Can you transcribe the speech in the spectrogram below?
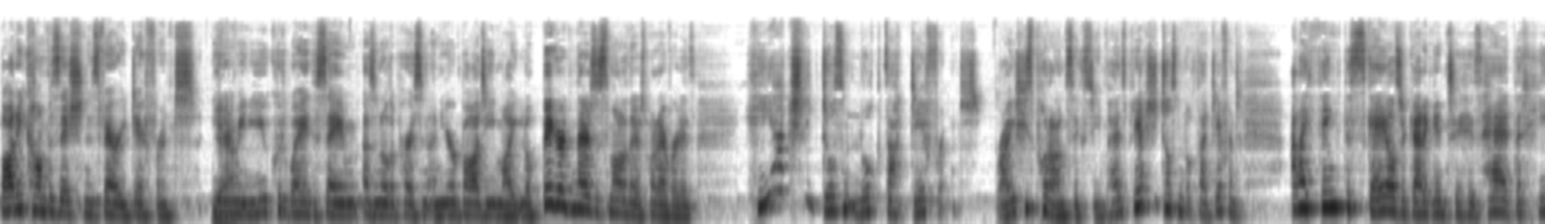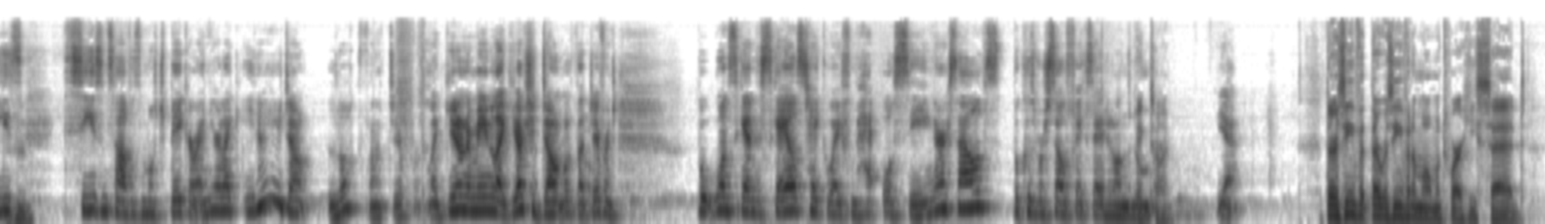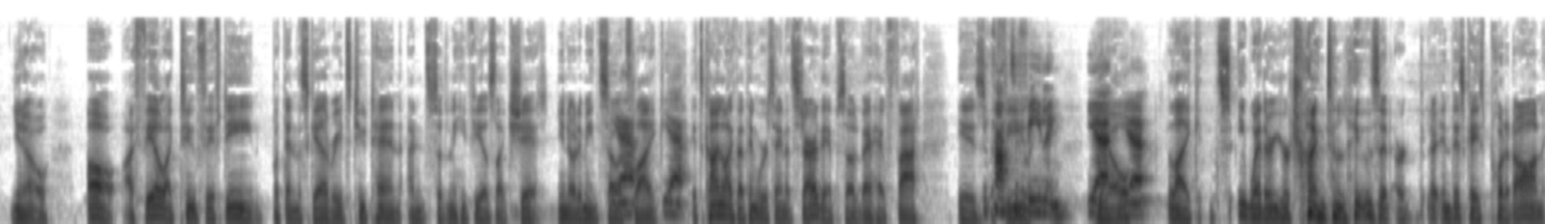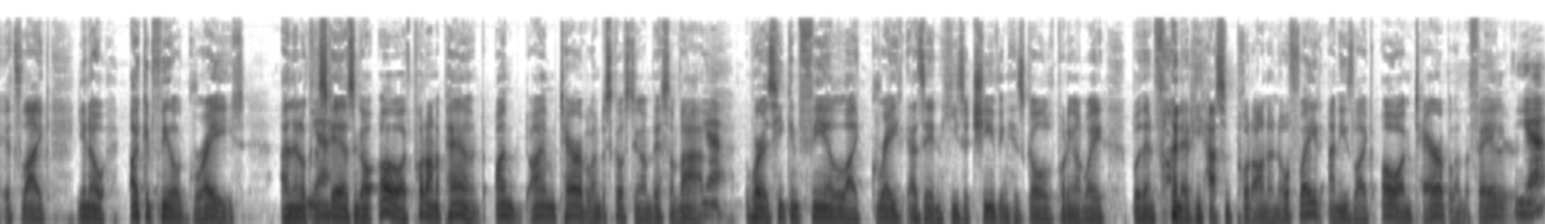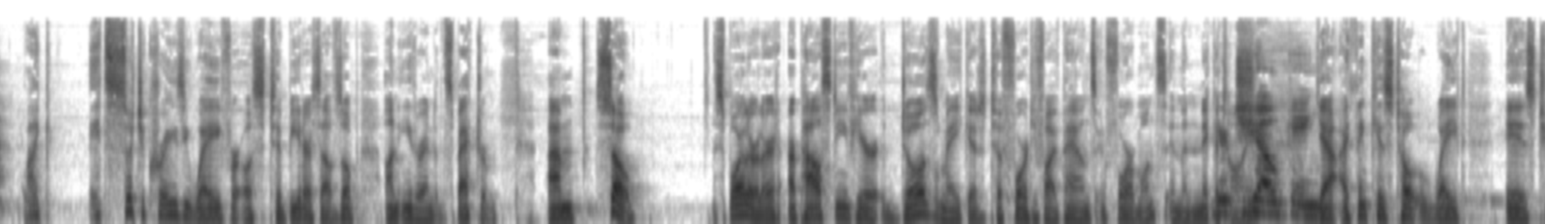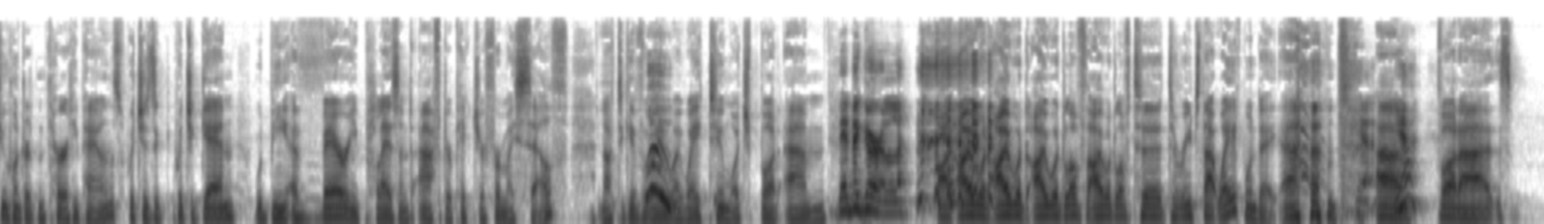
body composition is very different. You know what I mean? You could weigh the same as another person, and your body might look bigger than theirs, or smaller than theirs, whatever it is. He actually doesn't look that different, right? He's put on 16 pounds, but he actually doesn't look that different. And I think the scales are getting into his head that he's Mm-hmm. sees himself as much bigger. And you're like, you know, you don't look that different. Like, you know what I mean? Like, you actually don't look that different. But once again, the scales take away from he- us seeing ourselves because we're so fixated on the big number. time. Yeah. There's even there was even a moment where he said, you know, oh, I feel like 215, but then the scale reads 210 and suddenly he feels like shit. You know what I mean? So Yeah, it's like yeah. it's kind of like that thing we were saying at the start of the episode about how fat is Fat's a feeling. Yeah, you know? yeah. Like whether you're trying to lose it or in this case put it on, it's like, you know, I could feel great and then look at the scales and go, "Oh, I've put on a pound. I'm I'm terrible. I'm disgusting. I'm this. I'm that." Yeah. Whereas he can feel like great, as in he's achieving his goal of putting on weight, but then find out he hasn't put on enough weight, and he's like, "Oh, I'm terrible. I'm a failure." Yeah. Like it's such a crazy way for us to beat ourselves up on either end of the spectrum. Um, so. Spoiler alert, our pal Steve here does make it to 45 pounds in four months in the nick of You're time. joking. Yeah, I think his total weight is 230 pounds, which is which again would be a very pleasant after picture for myself. Not to give away my weight too much, but um, Baby girl. I, I would, I would, I would love, I would love to to reach that weight one day. Um, Yeah, um, yeah. But uh,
